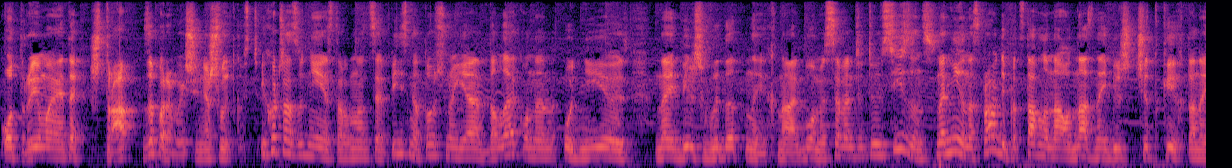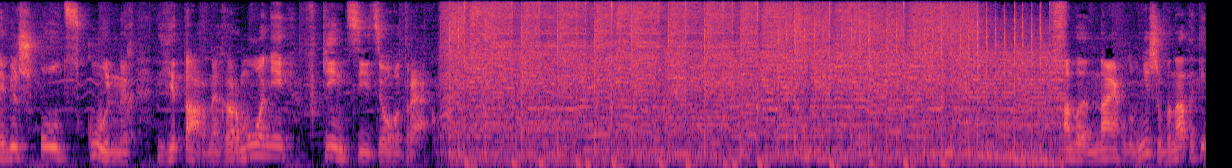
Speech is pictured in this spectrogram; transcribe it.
отримаєте штраф за перевищення швидкості. І хоча з однієї сторони ця пісня точно є далеко не однією з найбільш видатних на альбомі 72 Seasons, на ній насправді представлена одна з найбільш чітких та найбільш олдскульних гітарних гармоній в кінці цього треку. Але найголовніше, вона таки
